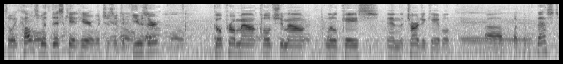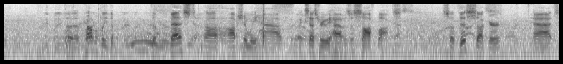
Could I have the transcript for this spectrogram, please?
So it comes with this kit here, which is a diffuser, GoPro mount, cold shoe mount, little case, and the charging cable. Uh, but the best, the, probably the, the best uh, option we have, accessory we have, is a softbox. So this sucker at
